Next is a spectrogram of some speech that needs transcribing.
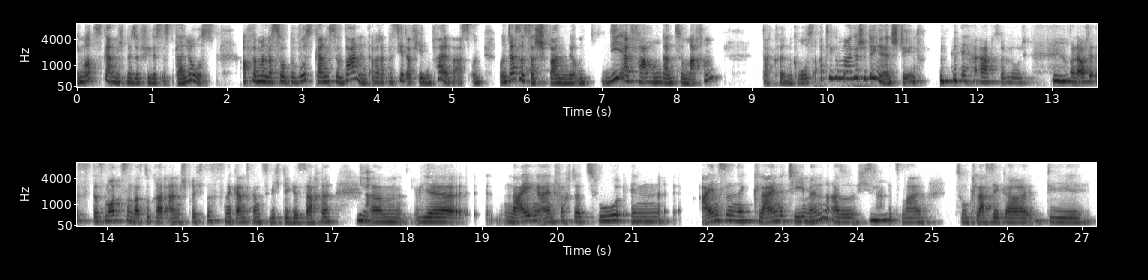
die motzt gar nicht mehr so viel, das ist da los. Auch wenn man das so bewusst gar nicht so wahrnimmt, aber da passiert auf jeden Fall was. Und, und das ist das Spannende. Und die Erfahrung dann zu machen, da können großartige magische Dinge entstehen. Ja, absolut. Mhm. Und auch das, das, Motzen, was du gerade ansprichst, das ist eine ganz, ganz wichtige Sache. Ja. Ähm, wir neigen einfach dazu, in einzelne kleine Themen, also ich sage mhm. jetzt mal so ein Klassiker, die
